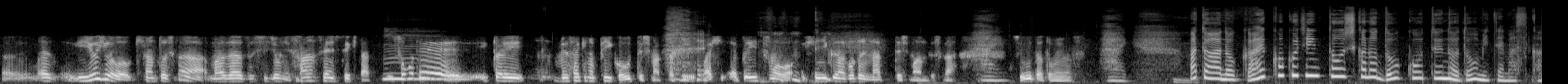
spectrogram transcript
いよいよ機関投資家がマザーズ市場に参戦してきた、そこで一回、目先のピークを打ってしまったという、まあ、ひやっぱりいつも皮肉なことになってしまうんですが、そういうことだと思います。はい、あとあの外国人投資家の動向というのはどう見てますか？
